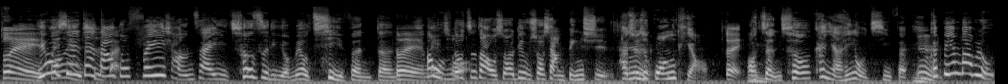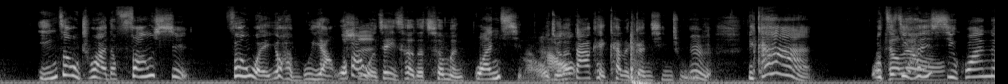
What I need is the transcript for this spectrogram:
对，因为现在大家都非常在意车子里有没有气氛灯。对那我们都知道说，例如说像宾士，它就是嗯光条，对哦，整车看起来很有气氛。嗯可 B M W 营造出来的方式。氛围又很不一样。我把我这一侧的车门关起来，我觉得大家可以看得更清楚一点嗯。你看，我自己很喜欢呢。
